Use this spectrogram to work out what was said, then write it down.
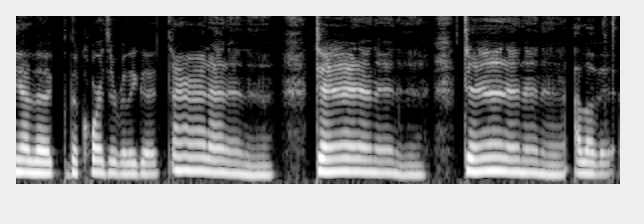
Yeah, the the chords are really good. I love it.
